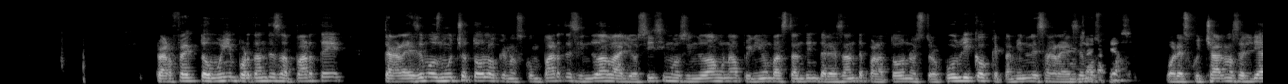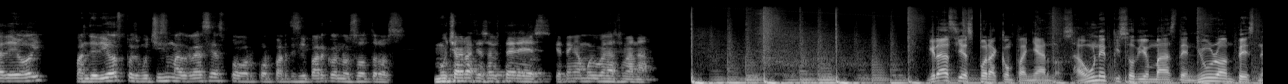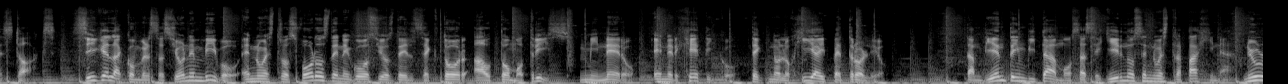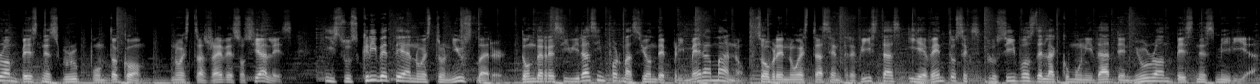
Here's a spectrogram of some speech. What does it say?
Perfecto, muy importante esa parte. Te agradecemos mucho todo lo que nos compartes, sin duda valiosísimo, sin duda una opinión bastante interesante para todo nuestro público, que también les agradecemos por, escucharnos el día de hoy. Juan de Dios, pues muchísimas gracias por, por participar con nosotros. Muchas gracias a ustedes, que tengan muy buena semana. Gracias por acompañarnos a un episodio más de Neuron Business Talks. Sigue la conversación en vivo en nuestros foros de negocios del sector automotriz, minero, energético, tecnología y petróleo. También te invitamos a seguirnos en nuestra página neuronbusinessgroup.com, nuestras redes sociales y suscríbete a nuestro newsletter, donde recibirás información de primera mano sobre nuestras entrevistas y eventos exclusivos de la comunidad de Neuron Business Media.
